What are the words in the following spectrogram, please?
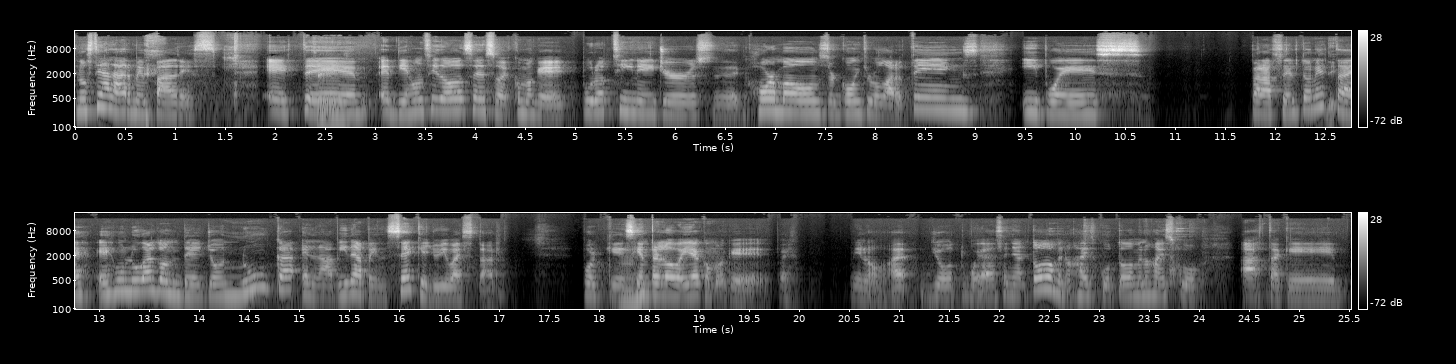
no se alarmen, padres. Este, el 10, 11 y 12, eso es como que puros teenagers, hormones, they're going through a lot of things. Y pues, para serte honesta, es, es un lugar donde yo nunca en la vida pensé que yo iba a estar. Porque siempre lo veía como que, pues, you know, yo voy a enseñar todo menos high school, todo menos high school, hasta que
